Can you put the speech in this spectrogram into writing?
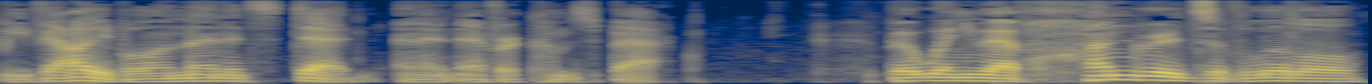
be valuable, and then it's dead and it never comes back. But when you have hundreds of little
